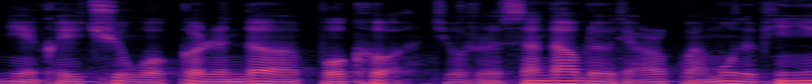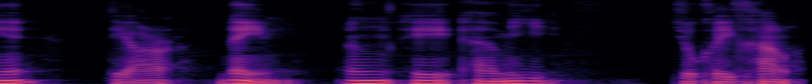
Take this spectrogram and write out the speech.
你也可以去我个人的博客，就是三 w 点儿管木的拼音点儿 name n a m e 就可以看了。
